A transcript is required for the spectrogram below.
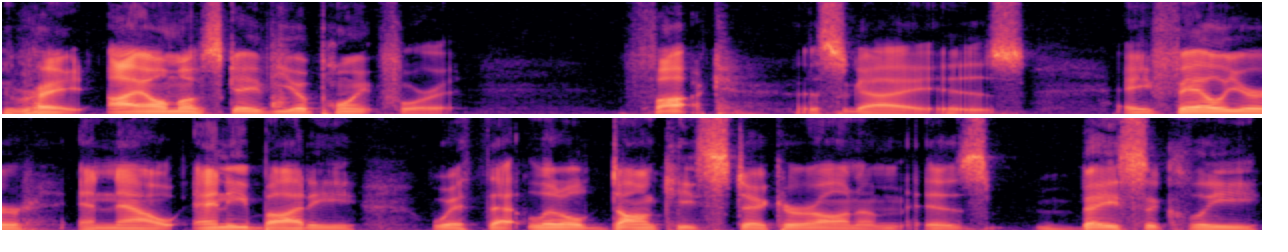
Great. I almost gave you a point for it. Fuck. This guy is a failure, and now anybody with that little donkey sticker on him is basically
